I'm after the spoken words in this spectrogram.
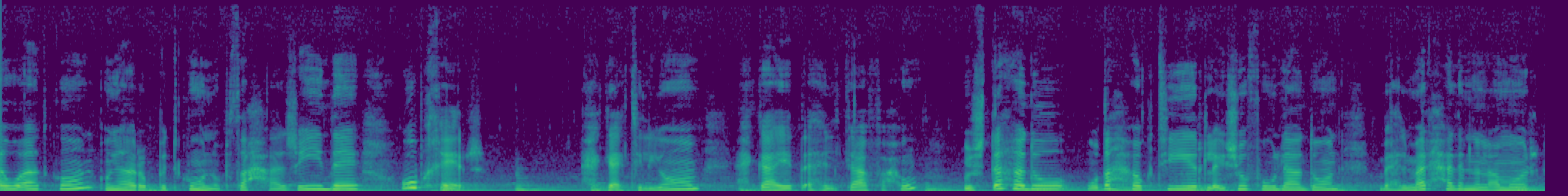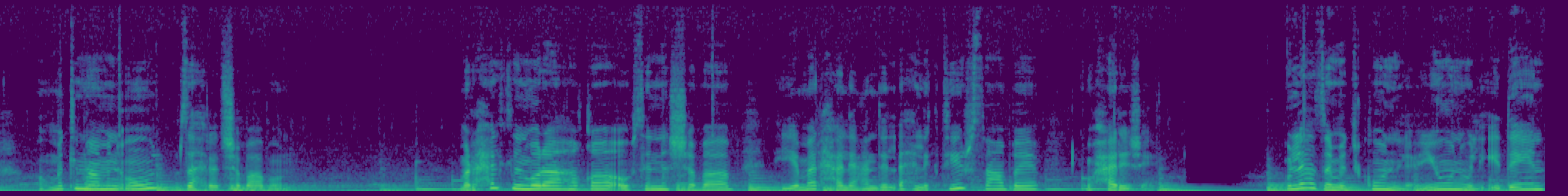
أوقاتكم ويا رب تكونوا بصحة جيدة وبخير. حكاية اليوم حكاية أهل كافحوا واجتهدوا وضحوا كتير ليشوفوا أولادهم بهالمرحلة من العمر أو مثل ما منقول بزهرة شبابهم. مرحلة المراهقة أو سن الشباب هي مرحلة عند الأهل كتير صعبة وحرجة. ولازم تكون العيون والإيدين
